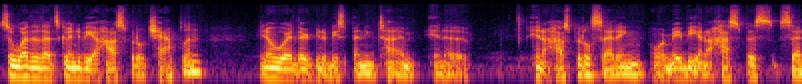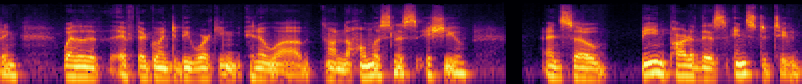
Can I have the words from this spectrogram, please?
So whether that's going to be a hospital chaplain, you know, where they're going to be spending time in a in a hospital setting or maybe in a hospice setting, whether if they're going to be working, you know, uh, on the homelessness issue, and so being part of this institute,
